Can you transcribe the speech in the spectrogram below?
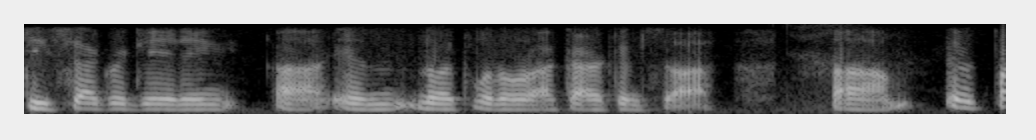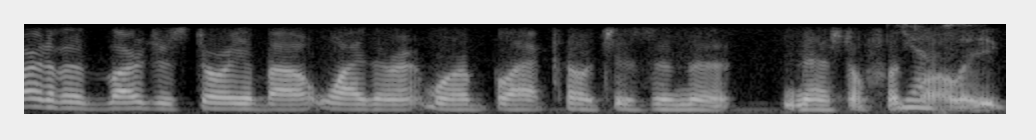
desegregating uh, in North Little Rock, Arkansas. Um, it was part of a larger story about why there aren't more black coaches in the National Football yes. League.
